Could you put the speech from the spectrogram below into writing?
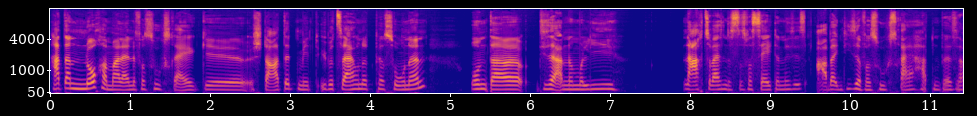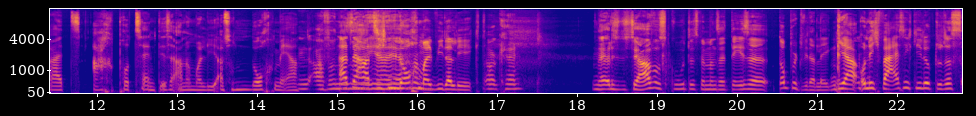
Hat dann noch einmal eine Versuchsreihe gestartet mit über 200 Personen, um da diese Anomalie nachzuweisen, dass das was Seltenes ist. Aber in dieser Versuchsreihe hatten bereits 8% diese Anomalie, also noch mehr. Also er hat mehr, sich ja. noch mal widerlegt. Okay. Naja, das ist ja auch was Gutes, wenn man seine These doppelt widerlegen kann. Ja, und ich weiß nicht, Lilo, ob du das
